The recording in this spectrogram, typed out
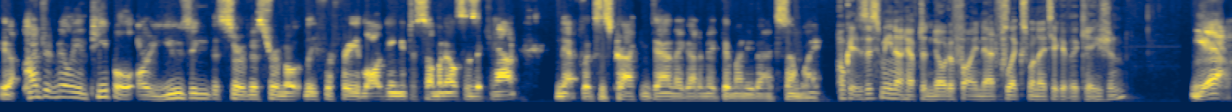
you know, 100 million people are using the service remotely for free, logging into someone else's account. Netflix is cracking down. They got to make their money back some way. Okay, does this mean I have to notify Netflix when I take a vacation? Yeah,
